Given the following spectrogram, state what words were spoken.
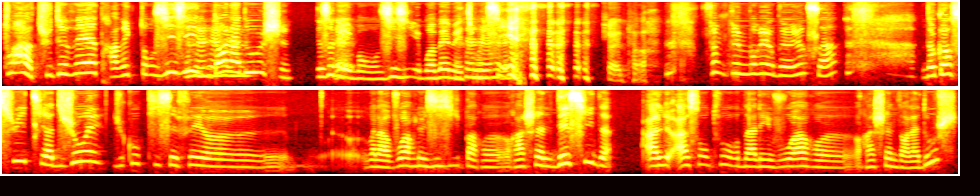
toi, tu devais être avec ton zizi dans la douche. Désolé, mon zizi et moi-même étions ici. J'adore. Ça me fait mourir de rire, ça. Donc ensuite, il y a Joey, du coup, qui s'est fait euh, voilà, voir le zizi par Rachel, décide à, son tour d'aller voir euh, Rachel dans la douche.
